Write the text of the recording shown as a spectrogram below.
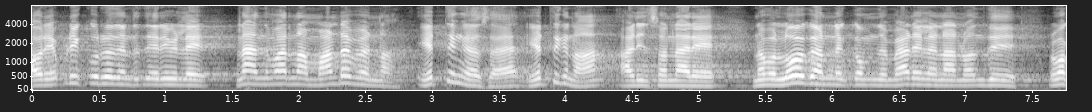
அவர் எப்படி கூறுவது என்று தெரியவில்லை. நான் இந்த மாதிரி நான் மண்டபம் வேணா எடுத்துங்க சார் எடுத்துக்கணும் அப்படின்னு சொன்னார். நம்ம லோகண்ணுக்கும் இந்த மேடையில் நான் வந்து ரொம்ப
